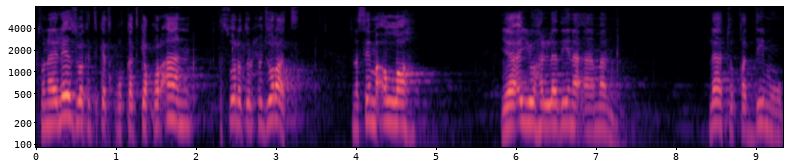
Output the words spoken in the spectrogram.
tunaelezwa katika katika Qur'an suratul hujurat nasema Allah ya ayyuhalladhina amanu la tuqaddimu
